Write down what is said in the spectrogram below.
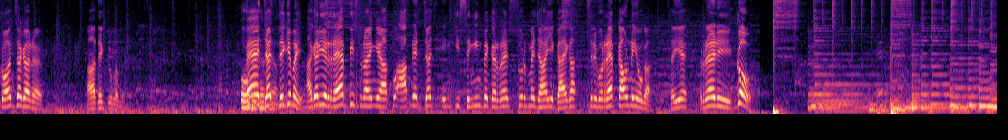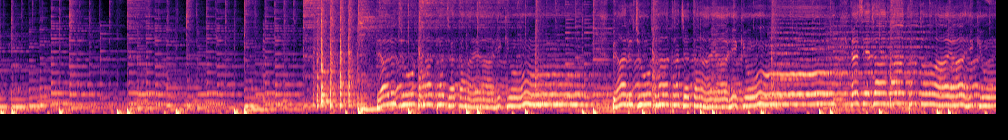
कौन सा गाना है? हाँ देख लूँगा मैं। मैं जज देखिए भाई अगर ये रैप भी सुनाएँगे आपको आपने जज इनकी सिंगिंग पे कर रहे हैं सुर में जहाँ ये गाएगा सिर्फ़ वो रैप काउंट नहीं होगा। सही है? रेडी गो प्यार था जताया ही क्यों? प्यार झूठा था, जताया ही क्यों? ऐसे जाना था तो आया ही क्यों?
